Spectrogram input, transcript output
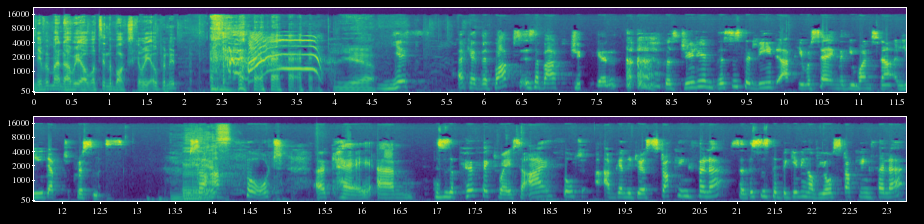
Never mind how we are. What's in the box? Can we open it? Yeah. Yes. Okay, the box is about Julian because Julian, this is the lead up. He was saying that he wants now a lead up to Christmas. So I thought, okay, um, this is a perfect way. So I thought I'm going to do a stocking filler. So this is the beginning of your stocking filler,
